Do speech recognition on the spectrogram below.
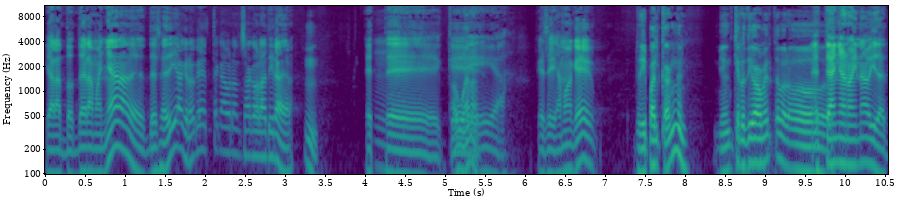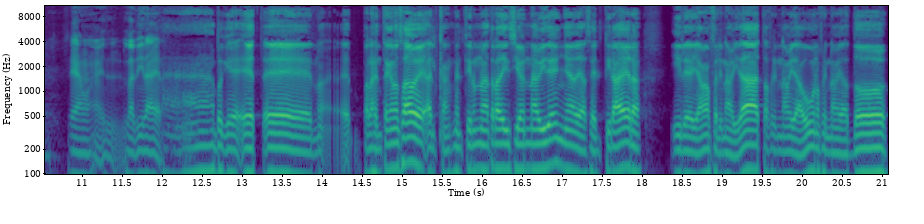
Y a las 2 de la mañana de, de ese día creo que este cabrón sacó la tiradera. Mm. Este, que, Ah, bueno. que se llama ¿qué? Rip Arcángel. Bien creativamente, pero... Este año no hay Navidad. Se llama el- la tiradera. Ah, porque este, eh, no, eh, para la gente que no sabe, Arcángel tiene una tradición navideña de hacer tiraderas y le llaman Feliz Navidad, está Feliz Navidad 1, Feliz Navidad 2,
